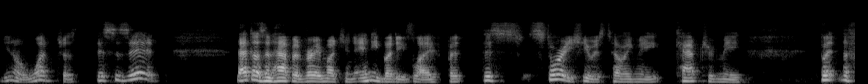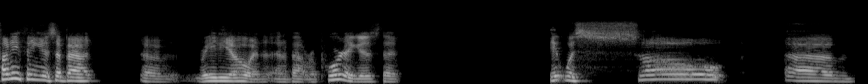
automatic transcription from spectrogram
you know, what just, this is it. That doesn't happen very much in anybody's life, but this story she was telling me captured me. But the funny thing is about uh, radio and, and about reporting is that it was so um,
